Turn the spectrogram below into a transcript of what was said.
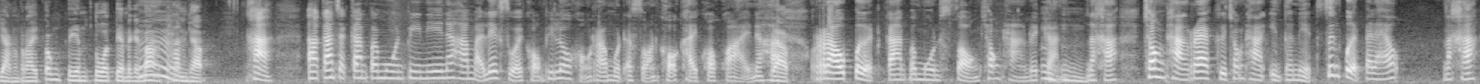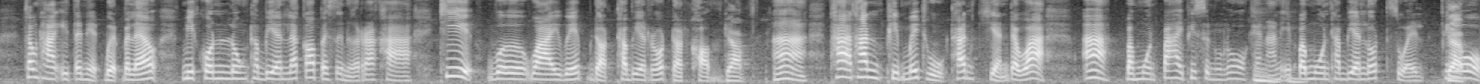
อย่างไรต้องเตรียมตัวเตรียมอะไรกันบ้างอืมท่านครับค่ะอ่าการจัดการประมูลปีนี้นะคะหมายเลขสวยของพี่โลกของเราหมดอักษรขอไข่คอควายนะคะครับเราเปิดการประมูล 2 ช่องทางด้วยกันอืมๆนะคะ ช่องทางแรกคือช่องทางอินเทอร์เน็ต ซึ่งเปิดไปแล้ว นะคะ ช่องทางอินเทอร์เน็ตเปิดไปแล้ว มีคนลงทะเบียนแล้วก็ไปเสนอราคาที่ w w w t a b i a n r t c o m ครับอ่าถ้าท่านพิมพ์ไม่ถูกท่านเขียนแต่ว่าอ่าประมูลป้ายพิษณุโลกแค่นั้นเองประมูลทะเบียนรถสวยพิโลก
